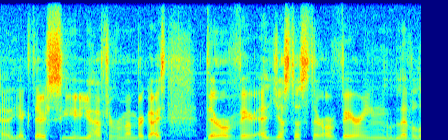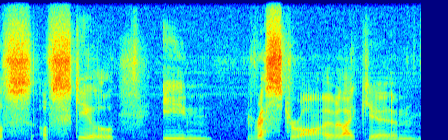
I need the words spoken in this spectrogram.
Uh, like there's, you have to remember, guys. There are very uh, just as there are varying levels of, of skill in restaurant, uh, like um,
